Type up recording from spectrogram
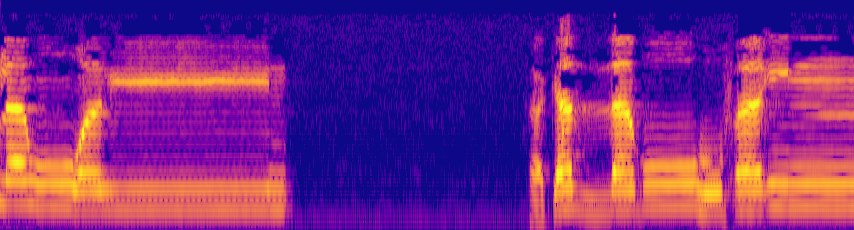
الأولين فكذبوه فإنهم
